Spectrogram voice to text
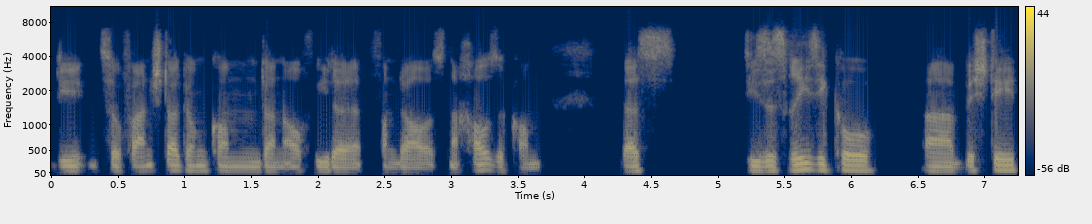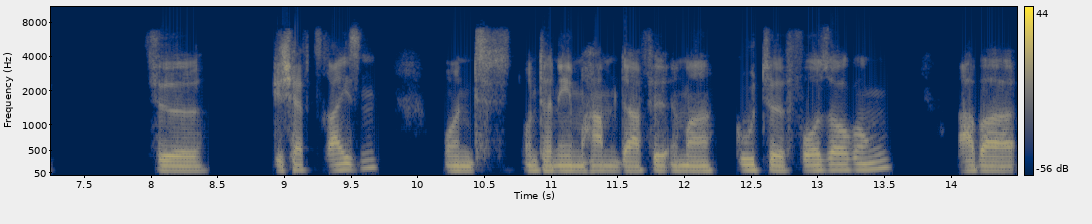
die zur Veranstaltung kommen, dann auch wieder von da aus nach Hause kommen. Das dieses Risiko äh, besteht für Geschäftsreisen und Unternehmen haben dafür immer gute Vorsorgungen. Aber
